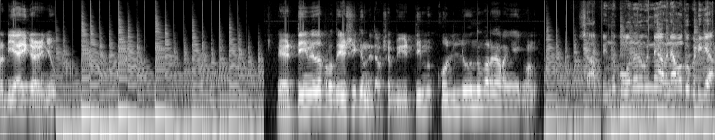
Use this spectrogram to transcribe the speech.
റെഡിയായി കഴിഞ്ഞു. എ ടീം ഇത് പ്രതീക്ഷിക്കുന്നില്ല. പക്ഷെ ബി ടീം കൊല്ലൂ എന്ന് പറഞ്ഞ് ഇറങ്ങിയിക്കോണം ഷാപ്പിൽ പോകുന്നതിന് മുന്നേ അവനെ നമുക്ക് പിടിക്കാം.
